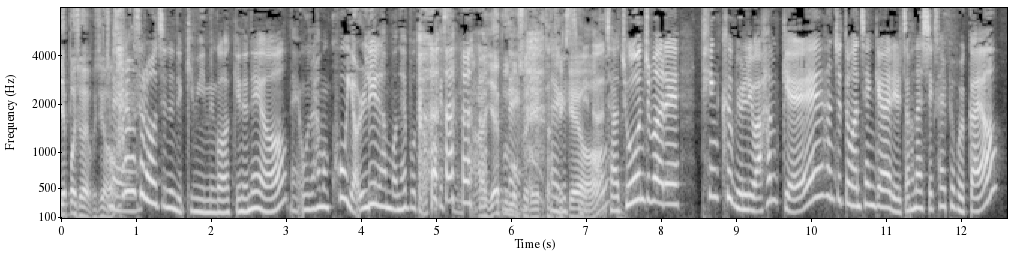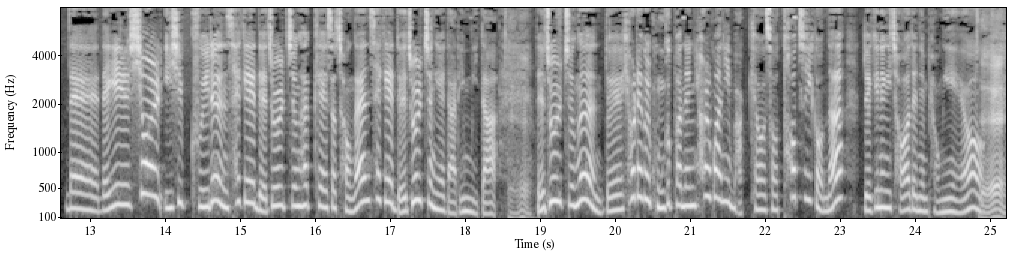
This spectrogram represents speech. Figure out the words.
예뻐져요, 그죠? 네. 사랑스러워지는 느낌이 있는 것 같기는 해요. 네, 오늘 한번 코 열일 한번 해보도록 하겠습니다. 아 예쁜 네. 목소리 부탁드릴게요. 알겠습니다. 자, 좋은 주말에 핑크 뮬리와 함께 한 주 동안 챙겨야 할 일정 하나씩 살펴볼까요? 네, 내일 10월 29일은 세계 뇌졸중 학회에서 정한 세계 뇌졸중의 날입니다. 네. 뇌졸중은 뇌 혈액을 공급하는 혈관이 막혀서 터지거나 뇌 기능이 저하되는 병이에요. 네.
